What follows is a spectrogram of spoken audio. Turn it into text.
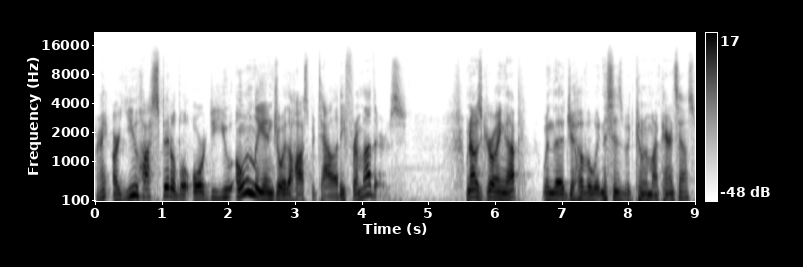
Right? Are you hospitable, or do you only enjoy the hospitality from others? When I was growing up, when the Jehovah Witnesses would come to my parents' house,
